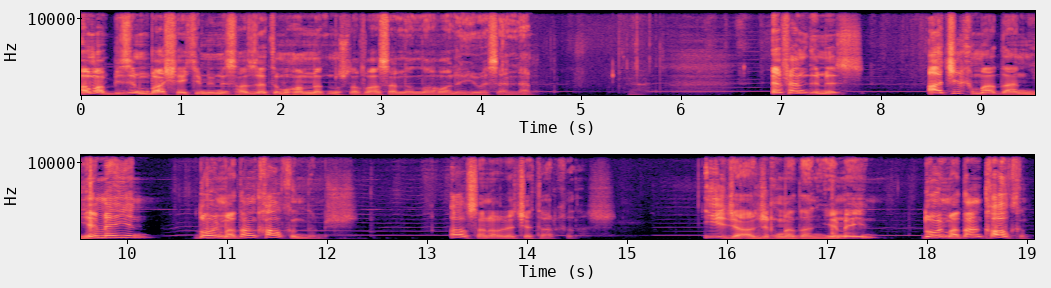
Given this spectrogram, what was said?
Ama bizim baş hekimimiz Hazreti Muhammed Mustafa sallallahu aleyhi ve sellem. Efendimiz acıkmadan yemeyin, doymadan kalkın demiş. Al sana reçete arkadaş. İyice acıkmadan yemeyin, doymadan kalkın.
